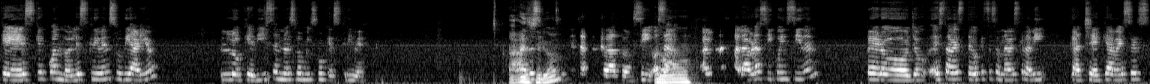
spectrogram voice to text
que es que cuando él escribe en su diario, lo que dice no es lo mismo que escribe. Ah, ¿en serio? Sí, o sea, algunas palabras sí coinciden, pero yo esta vez, tengo que esta segunda vez que la vi, caché que a veces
